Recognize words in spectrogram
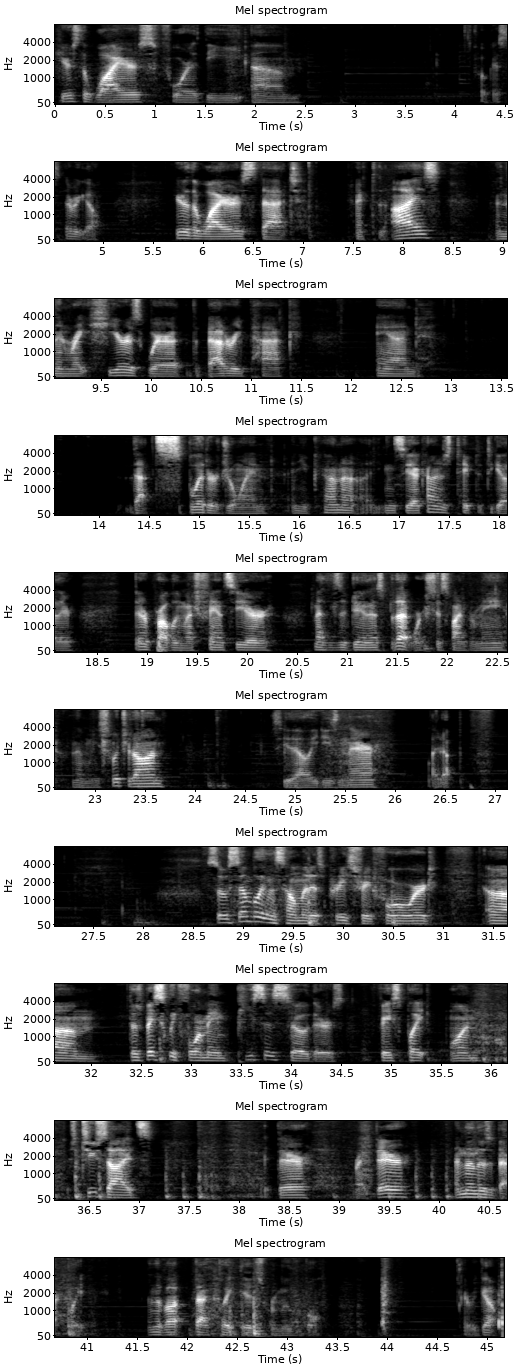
here's the wires for the um, focus. There we go. Here are the wires that connect to the eyes. And then right here is where the battery pack and that splitter join. And you kind of, you can see I kind of just taped it together. There are probably much fancier methods of doing this, but that works just fine for me. And then when you switch it on, see the LEDs in there, light up. So assembling this helmet is pretty straightforward. Um, there's basically four main pieces. So there's faceplate, one, there's two sides, right there, right there, and then there's a back plate. And the back plate is removable. There we go.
